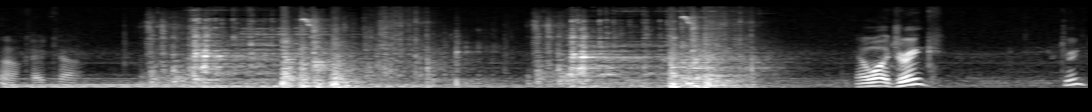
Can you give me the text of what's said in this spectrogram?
Oh, okay, can't. Now what? Drink? Drink?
